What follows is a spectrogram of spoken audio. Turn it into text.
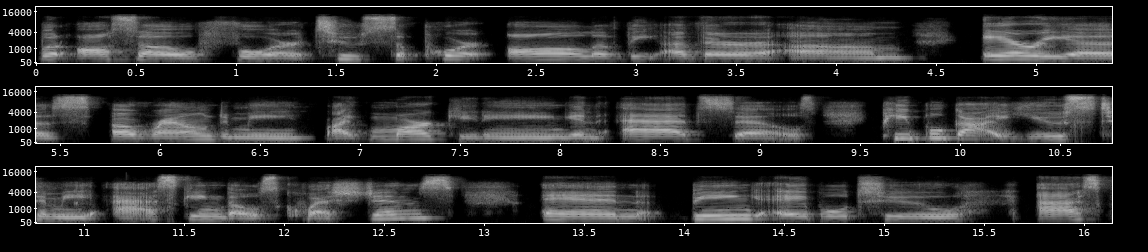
but also for to support all of the other um, areas around me, like marketing and ad sales. People got used to me asking those questions and being able to ask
